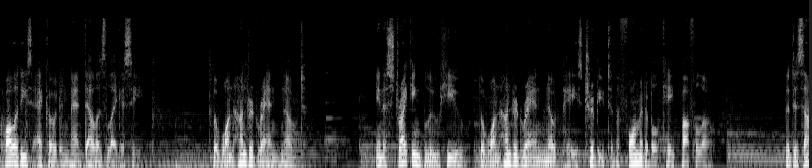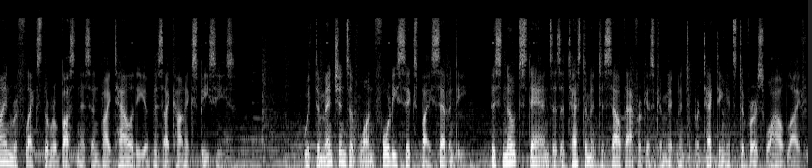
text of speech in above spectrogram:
qualities echoed in Mandela's legacy. The 100 Rand Note In a striking blue hue, the 100 Rand note pays tribute to the formidable Cape Buffalo. The design reflects the robustness and vitality of this iconic species. With dimensions of 146 by 70, this note stands as a testament to South Africa's commitment to protecting its diverse wildlife,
